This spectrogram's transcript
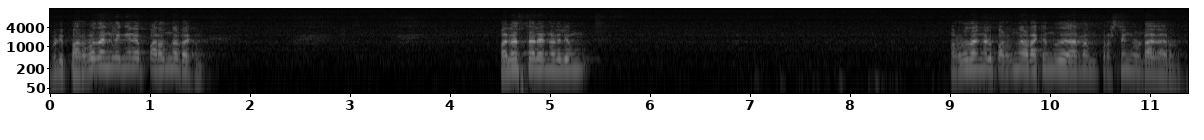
ഇവിടെ പർവതങ്ങൾ ഇങ്ങനെ പറന്നടക്കും പല സ്ഥലങ്ങളിലും പർവതങ്ങൾ പറന്നു നടക്കുന്നത് കാരണം പ്രശ്നങ്ങൾ ഉണ്ടാകാറുണ്ട്.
